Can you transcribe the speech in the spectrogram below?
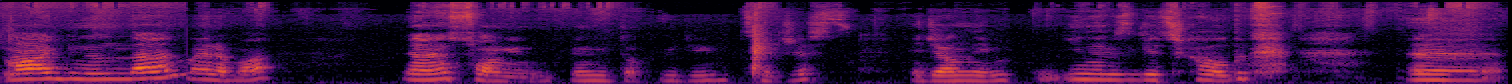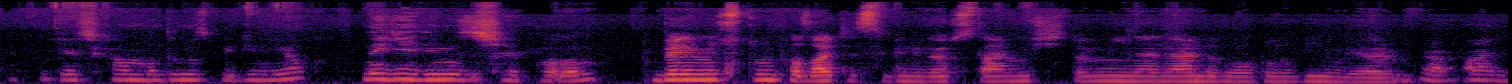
Cuma gününden merhaba. Yani son gün. Video- videoyu bitireceğiz. Heyecanlıyım. Yine biz geç kaldık. Ee, geç kalmadığımız bir gün yok. Ne giydiğimizi şey yapalım. Benim üstümü pazartesi günü göstermiştim. Yine nereden olduğunu bilmiyorum. Ha, aynı.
